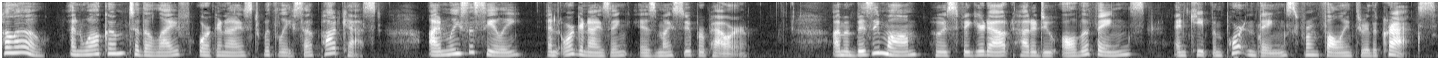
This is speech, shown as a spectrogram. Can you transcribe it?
Hello, and welcome to the Life Organized with Lisa podcast. I'm Lisa Sealey, and organizing is my superpower. I'm a busy mom who has figured out how to do all the things and keep important things from falling through the cracks.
